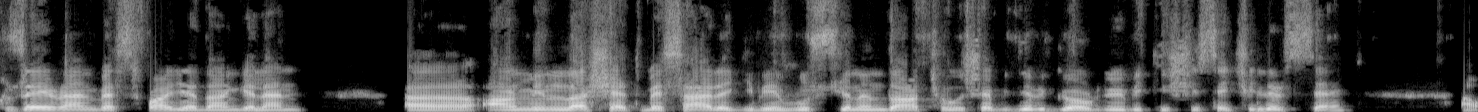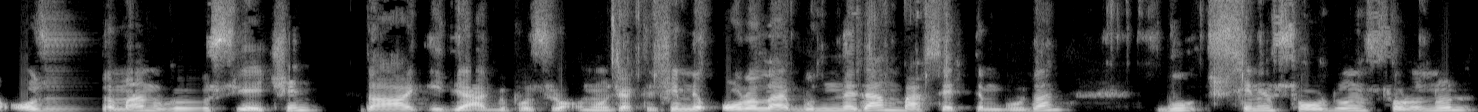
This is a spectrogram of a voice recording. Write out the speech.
Kuzey Ren-Vesfalya'dan gelen e, Armin Laschet vesaire gibi Rusya'nın daha çalışabilir gördüğü bir kişi seçilirse o zaman Rusya için daha ideal bir pozisyon olacaktır. Şimdi oralar bunu neden bahsettim buradan? Bu senin sorduğun sorunun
